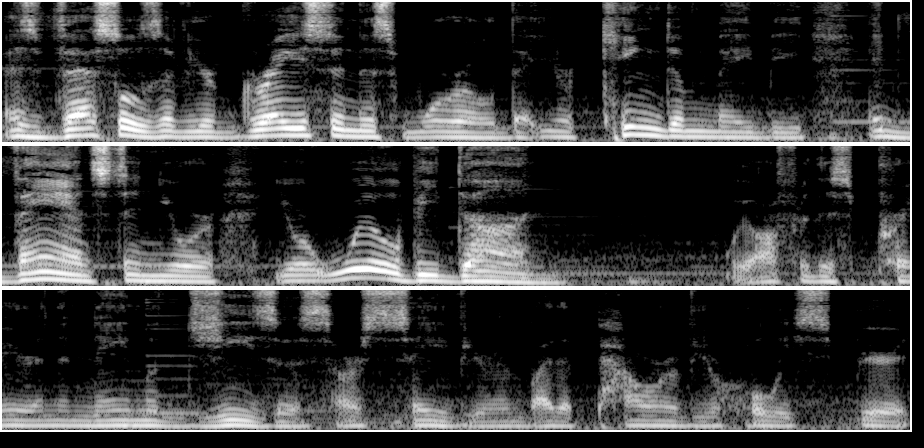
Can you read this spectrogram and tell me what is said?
as vessels of your grace in this world, that your kingdom may be advanced and your, your will be done. We offer this prayer in the name of Jesus, our Savior, and by the power of your Holy Spirit.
